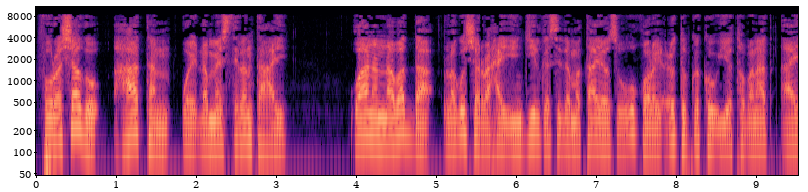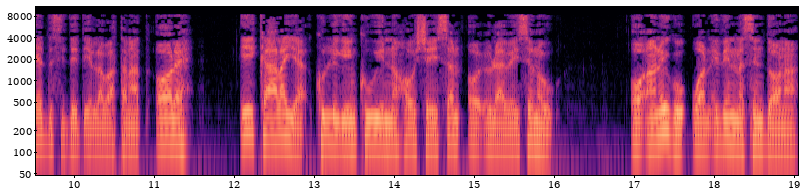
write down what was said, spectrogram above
Furashadu haatan way dhammaystiran tahay waana nabadda lagu sharaxay injiilka sida matayos uu u qoray cutubka kow iyo tobanaad aayadda siddeed iyo labaatanaad oo leh ii kaalaya kulligiin kuwiinna hooshaysan oo culaabaysanow oo anigu waan idin nasin doonaa.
